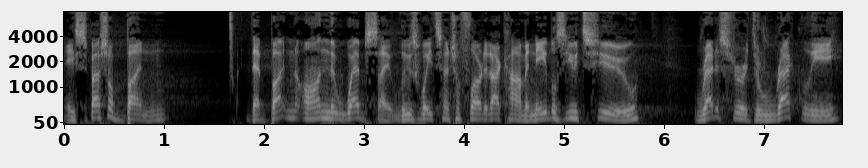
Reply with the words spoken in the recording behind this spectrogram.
a special button. That button on the website, loseweightcentralflorida.com, enables you to register directly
